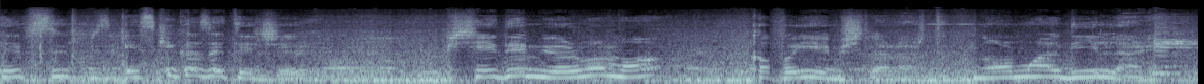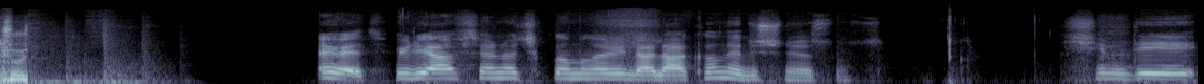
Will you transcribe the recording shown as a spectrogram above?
hepsi biz eski gazeteci. Bir şey demiyorum ama kafayı yemişler artık. Normal değiller. yani. Evet, Hülya Avşar'ın açıklamalarıyla alakalı ne düşünüyorsunuz? Şimdi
